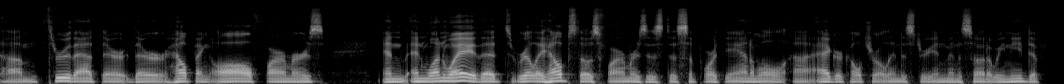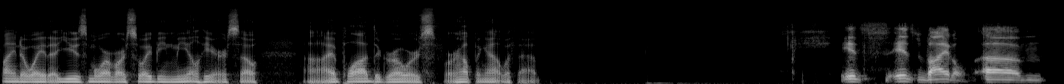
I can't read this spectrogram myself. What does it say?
um, through that, they're they're helping all farmers. And and one way that really helps those farmers is to support the animal uh, agricultural industry in Minnesota. We need to find a way to use more of our soybean meal here. So uh, I applaud the growers for helping out with that. It's it's vital. Um,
